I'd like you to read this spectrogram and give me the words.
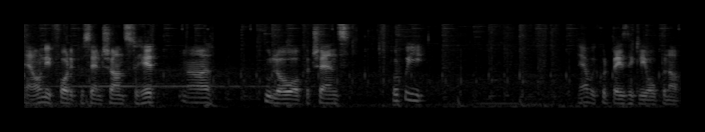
Yeah, only 40% chance to hit. Uh, too low of a chance. Could we... Yeah, we could basically open up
